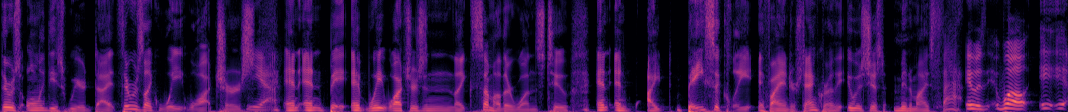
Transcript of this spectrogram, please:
there was only these weird diets. There was like Weight Watchers. Yeah. And, and, ba- and Weight Watchers and like some other ones too. And, and I basically, if I understand correctly, it was just minimize fat. It was well, it, it-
